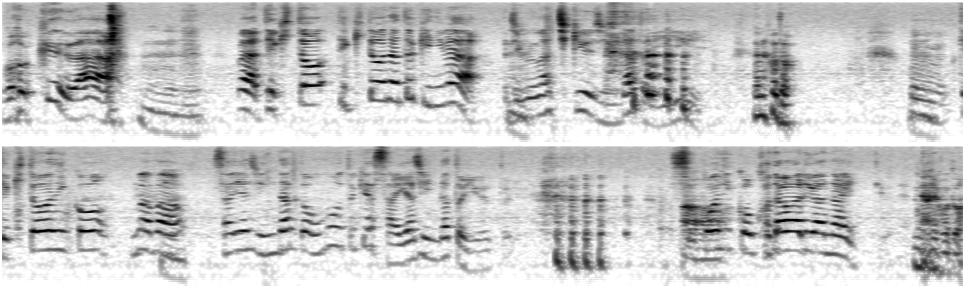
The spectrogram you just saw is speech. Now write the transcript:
悟空はえうんまあ適当適当な時には自分は地球人だと言い、なるほど、うん。適当にこうまあまあ、うん。サイヤ人だと思う時はサイヤ人だと言うという。そこにこうこだわりはないっていうね。なるほど。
